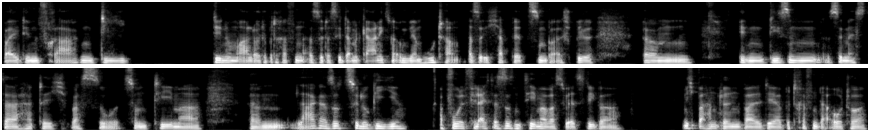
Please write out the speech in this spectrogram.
bei den Fragen, die die Normalleute betreffen, also dass sie damit gar nichts mehr irgendwie am Hut haben. Also ich habe jetzt zum Beispiel ähm, in diesem Semester hatte ich was so zum Thema ähm, Lagersoziologie, obwohl vielleicht ist es ein Thema, was wir jetzt lieber nicht behandeln, weil der betreffende Autor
